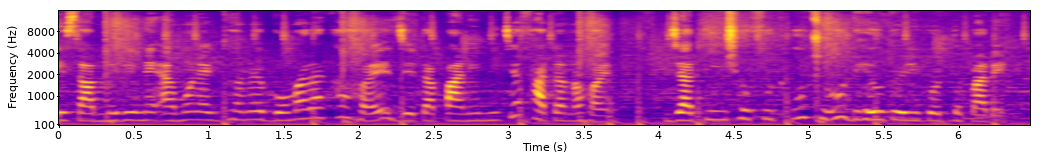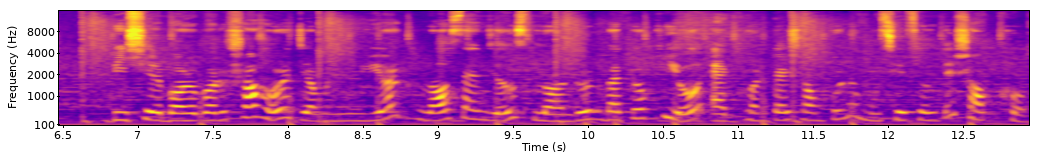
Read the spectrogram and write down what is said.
এই সাবমেরিনে এমন এক ধরনের বোমা রাখা হয় যেটা পানির নিচে ফাটানো হয়, যা তিনশো ফুট উঁচু ঢেউ তৈরি করতে পারে। বিশ্বের বড় বড় শহর যেমন New York, Los Angeles, London বা টোকিও এক ঘন্টায় সম্পূর্ণ মুছে ফেলতে সক্ষম।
